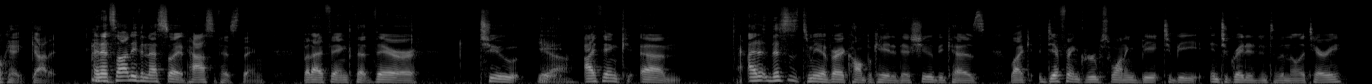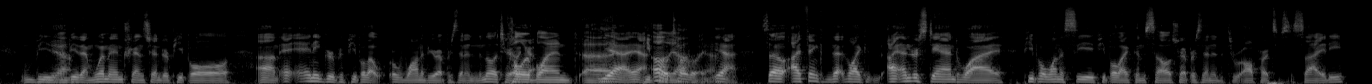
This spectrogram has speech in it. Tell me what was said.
okay got it and it's not even necessarily a pacifist thing but i think that they're to Yeah. i think um I, this is to me a very complicated issue because like different groups wanting be, to be integrated into the military, be Yeah. be them women, transgender people, um, a- any group of people that want to be represented in the military. like, Colorblind. Uh, yeah, yeah. People, oh, totally. yeah. Yeah. So I think that like I understand why people want to see people like themselves represented through all parts of society,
